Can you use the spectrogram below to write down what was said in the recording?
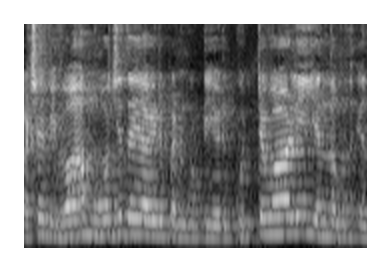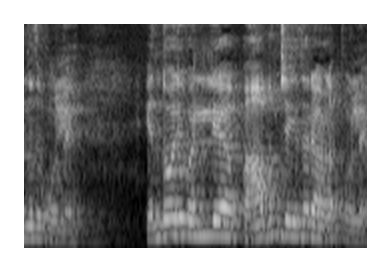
പക്ഷേ വിവാഹമോചിതയായ ഒരു പെൺകുട്ടി ഒരു കുറ്റവാളി എന്ന എന്നതുപോലെ എന്തോ ഒരു വലിയ പാപം ചെയ്ത ഒരാളെ പോലെ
